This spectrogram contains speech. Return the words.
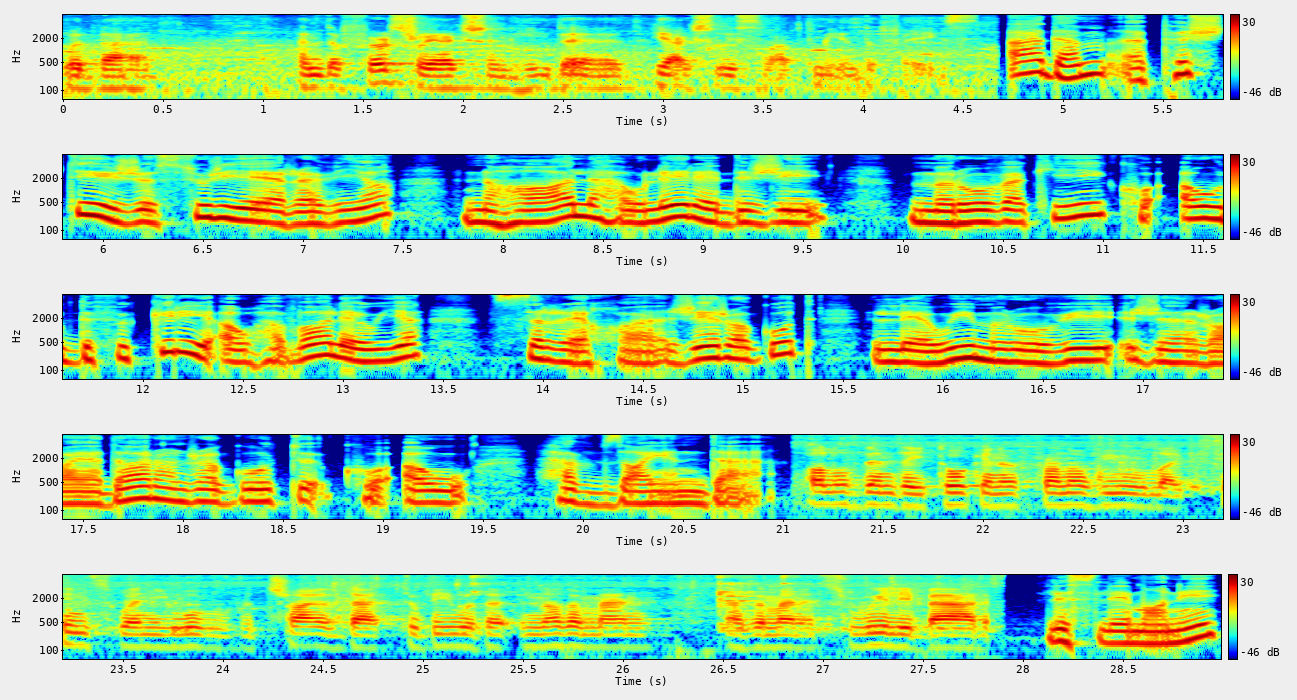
with that. And the first reaction he did, he actually slapped me in the face. Adam پشتی جسوری رویا نهال هولیر دجی مرووکی که او دفکری او هواله ویه سر خواه جی را گوت لیوی مرووی جی رایداران را گوت که او هفزاینده All of them they talk in front of you like since when you were a child that to be with another man as a man it's really bad لسلیمانی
